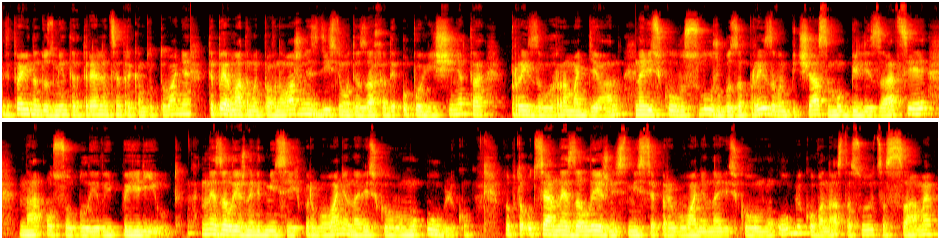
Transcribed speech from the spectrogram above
Відповідно до змін територіальні центри комплектування тепер матимуть повноваження здійснювати заходи оповіщення та призову громадян на військову службу за призовом під час мобілізації на особливий період, незалежно від місця їх перебування на військовому обліку. Тобто, оця незалежність місця перебування на військовому обліку вона стосується саме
